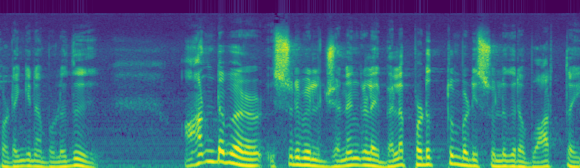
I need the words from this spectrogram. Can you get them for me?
தொடங்கின பொழுது ஆண்டவர் இஸ்ரேல் ஜனங்களை பலப்படுத்தும்படி சொல்லுகிற வார்த்தை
